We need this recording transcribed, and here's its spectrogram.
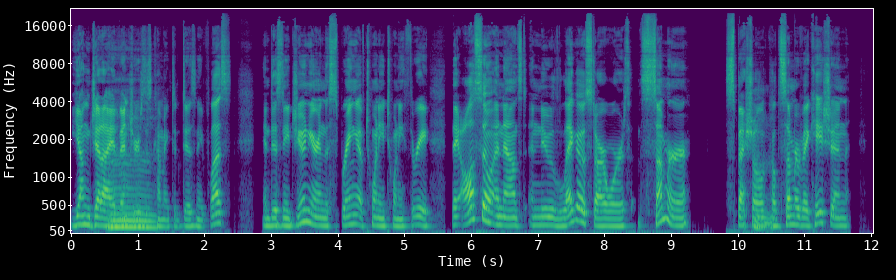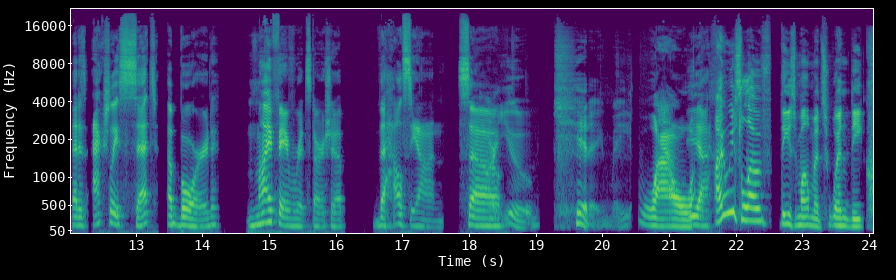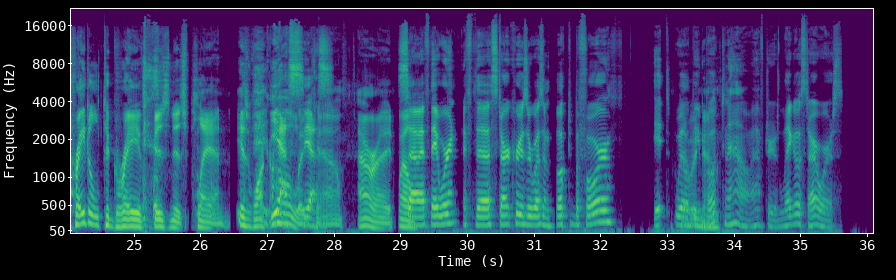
Young Jedi Adventures is Ah. coming to Disney Plus and Disney Junior in the spring of 2023. They also announced a new Lego Star Wars summer special Mhm. called Summer Vacation that is actually set aboard my favorite starship, the Halcyon. So Are you kidding me. Wow. Yeah. I always love these moments when the cradle to grave business plan is walking. Yes, Holy yes. cow. All right. Well, so if they weren't, if the Star Cruiser wasn't booked before, it will be go. booked now after Lego Star Wars.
